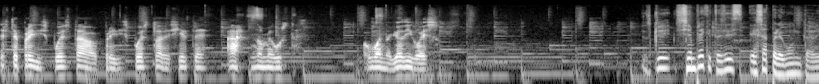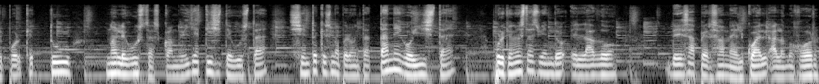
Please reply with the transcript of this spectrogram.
esté predispuesta o predispuesto a decirte, ah, no me gustas. O bueno, yo digo eso. Es que siempre que te haces esa pregunta de por qué tú no le gustas, cuando ella a ti sí te gusta, siento que es una pregunta tan egoísta porque no estás viendo el lado de esa persona, el cual a lo mejor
